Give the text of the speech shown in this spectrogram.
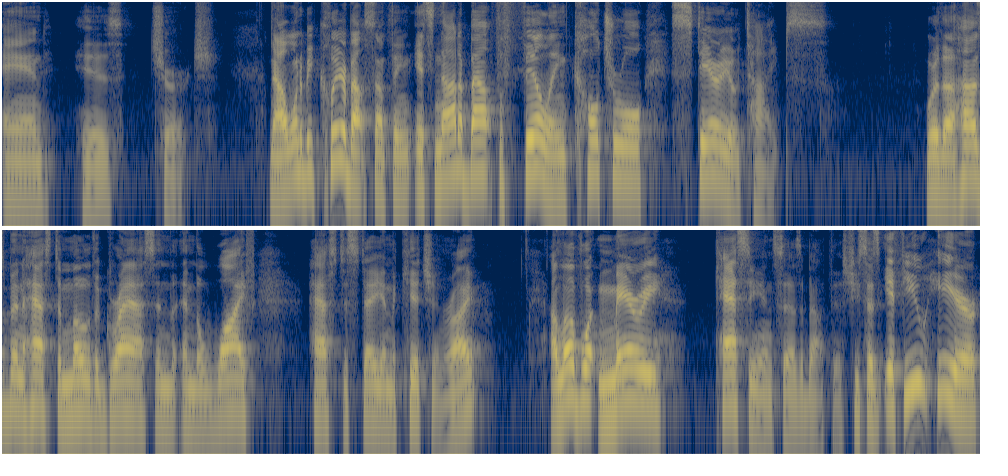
and his church. Now, I want to be clear about something. It's not about fulfilling cultural stereotypes where the husband has to mow the grass and the, and the wife has to stay in the kitchen, right? I love what Mary Kassian says about this. She says, If you hear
